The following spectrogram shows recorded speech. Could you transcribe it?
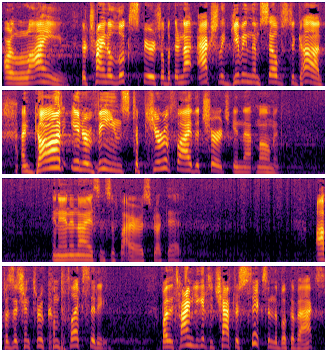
are lying. They're trying to look spiritual, but they're not actually giving themselves to God. And God intervenes to purify the church in that moment. And Ananias and Sapphira are struck dead. Opposition through complexity. By the time you get to chapter 6 in the book of Acts,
